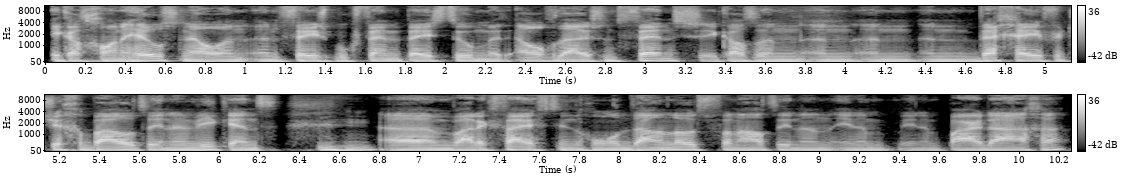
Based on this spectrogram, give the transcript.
Ik had gewoon heel snel een, een Facebook fanpage toen met 11.000 fans. Ik had een, een, een, een weggevertje gebouwd in een weekend. Mhm. ehm, waar ik 2500 downloads van had in een, in, een, in een paar dagen.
